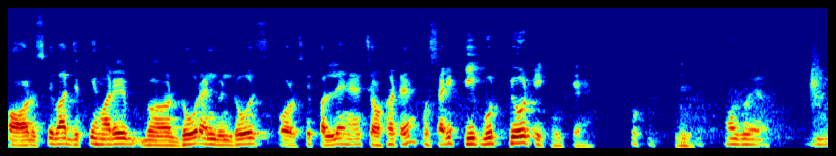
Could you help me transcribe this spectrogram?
और उसके बाद जितनी हमारे डोर एंड विंडोज़ और उसके पल्ले हैं चौखट हैं वो सारी teak wood pure teak wood के हैं। ओके जी। बहुत बढ़िया।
